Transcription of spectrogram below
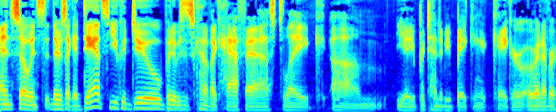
And so it's, there's like a dance you could do, but it was just kind of like half-assed, like um, you know, you pretend to be baking a cake or, or whatever.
